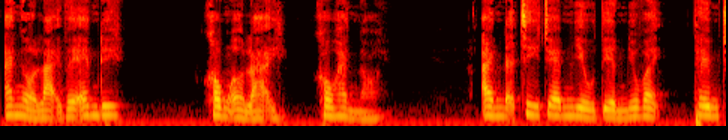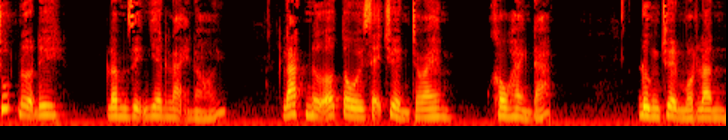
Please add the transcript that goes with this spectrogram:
anh ở lại với em đi. Không ở lại, Khâu Hành nói. Anh đã chi cho em nhiều tiền như vậy, thêm chút nữa đi. Lâm dĩ nhiên lại nói. Lát nữa tôi sẽ chuyển cho em. Khâu Hành đáp. Đừng chuyển một lần,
